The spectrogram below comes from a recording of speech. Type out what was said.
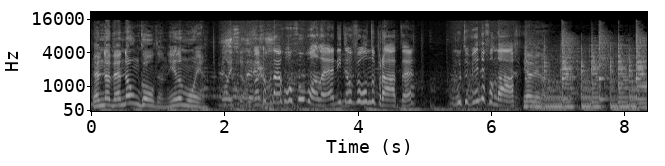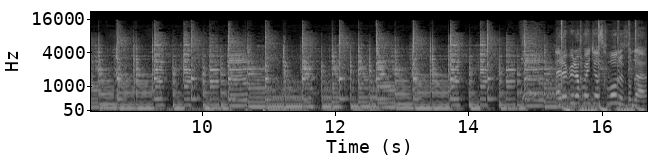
We hebben, we hebben ook een golden, hele mooie. Mooi zo. We gaan vandaag gewoon voetballen en niet over honden praten. We moeten winnen vandaag. Ja, winnen. En heb je nog een beetje wat gewonnen vandaag?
